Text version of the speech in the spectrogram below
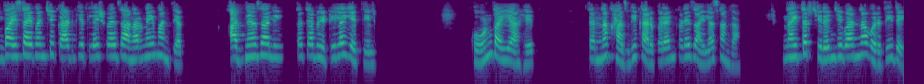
बाईसाहेबांची गाठ घेतल्याशिवाय जाणार नाही म्हणतात आज्ञा झाली तर त्या भेटीला येतील. कोण बाई आहेत? त्यांना खाजगी कारभाऱ्यांकडे जायला सांगा. नाहीतर चिरंजीवांना वर्दी दे.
